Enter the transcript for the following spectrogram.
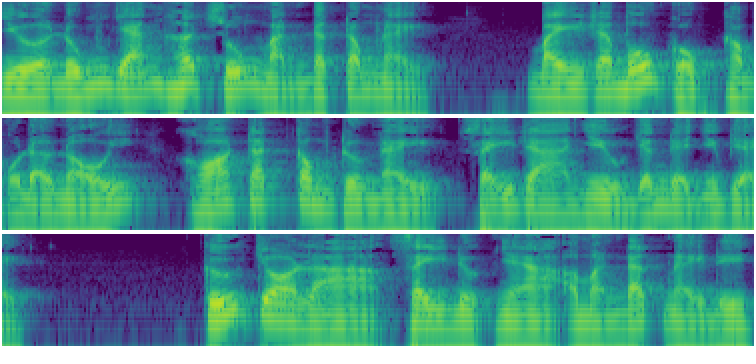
vừa đúng dáng hết xuống mảnh đất trống này. Bày ra bố cục không có đỡ nổi, khó trách công trường này xảy ra nhiều vấn đề như vậy. Cứ cho là xây được nhà ở mảnh đất này đi,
